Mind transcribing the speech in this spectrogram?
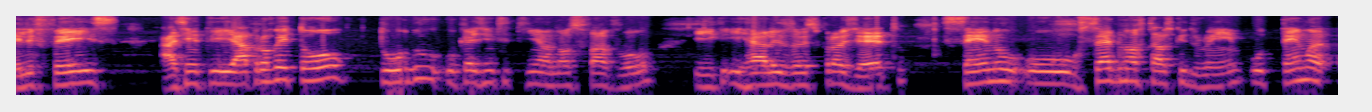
Ele fez, a gente aproveitou tudo o que a gente tinha ao nosso favor e, e, realizou esse projeto, sendo o Sad Nostalgic Dream o tema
